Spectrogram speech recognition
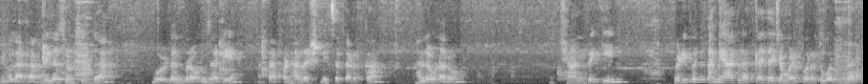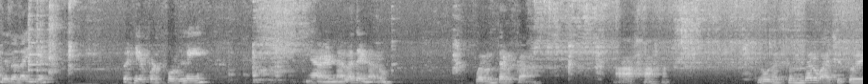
हे बघा आता आपली लसूणसुद्धा गोल्डन ब्राऊन झाली आहे. आता आपण हा लसणीचा तडका घालवणार आहोत. छानपैकी. कढीपत्ता मी आत घातला आहे त्याच्यामुळे परत वरून घातलेलं नाही आहे तर ही आपण फोडणी या अळणाला देणार आहोत. वरून तडका. आ हा हा. एवढा सुंदर वास येतोय.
